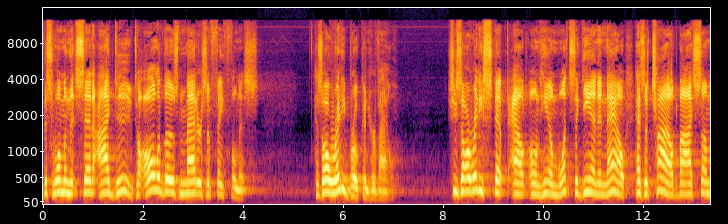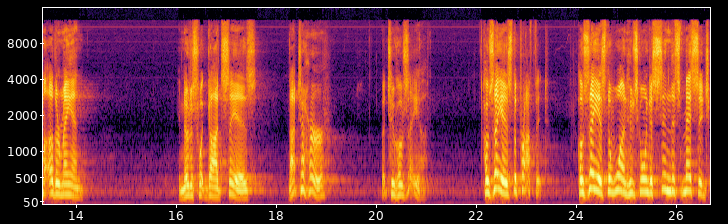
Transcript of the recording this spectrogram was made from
this woman that said, I do to all of those matters of faithfulness, has already broken her vow. She's already stepped out on him once again and now has a child by some other man. And notice what God says, not to her, but to Hosea. Hosea is the prophet. Hosea is the one who's going to send this message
